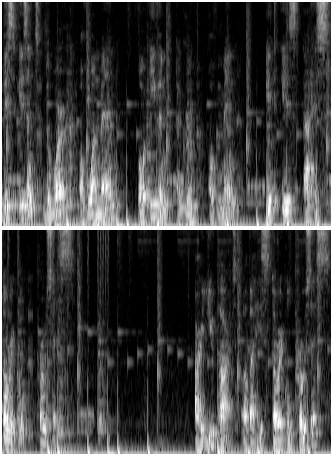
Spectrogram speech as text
This isn't the work of one man or even a group of men. It is a historical process. Are you part of a historical process?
